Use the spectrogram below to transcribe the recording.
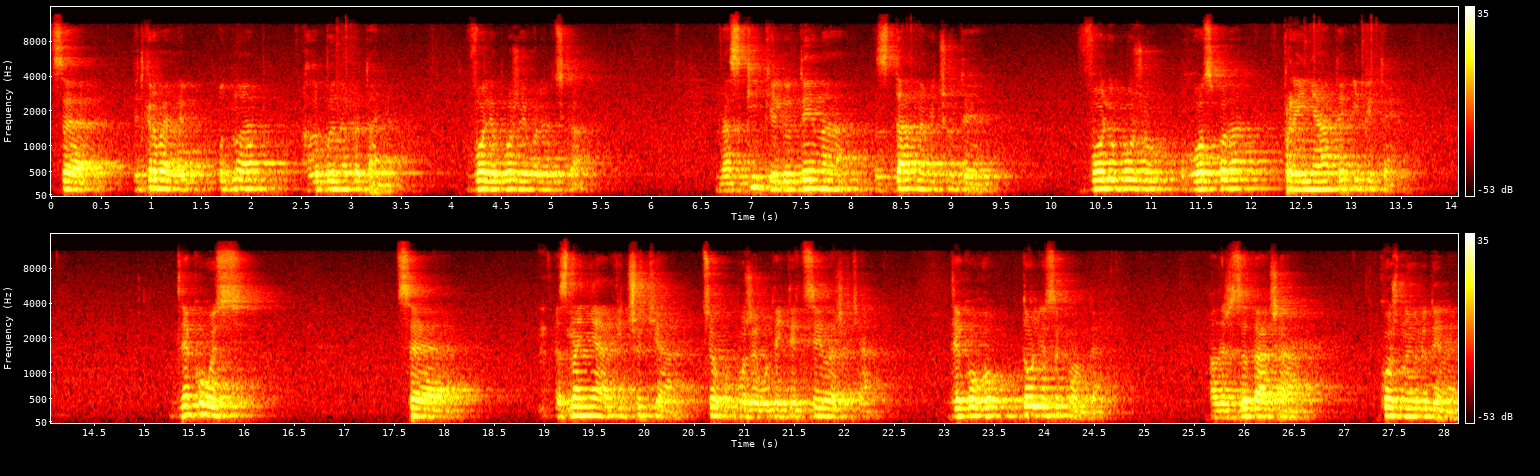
Це відкриває одне глибинне питання. Воля Божа і воля людська. Наскільки людина здатна відчути волю Божу Господа, прийняти і піти? Для когось це знання, відчуття цього може бути йти ціле життя. Для кого долі секунди. Але ж задача кожної людини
